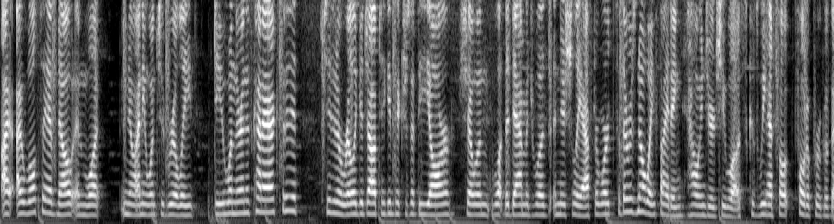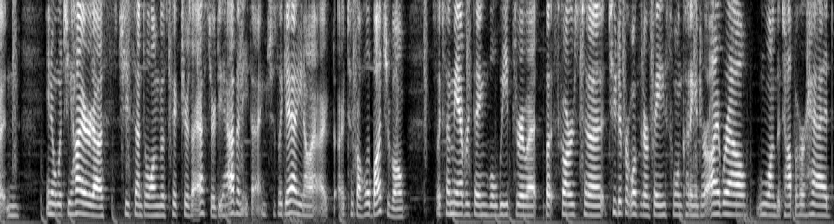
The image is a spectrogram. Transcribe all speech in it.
I, I will say of note and what you know anyone should really do when they're in this kind of accident. She did a really good job taking pictures at the ER, showing what the damage was initially afterwards. So there was no way fighting how injured she was because we had pho- photo proof of it. And you know when she hired us, she sent along those pictures. I asked her, "Do you have anything?" She's like, "Yeah, you know, I, I took a whole bunch of them." She's like, "Send me everything. We'll weed through it." But scars to two different ones in her face, one cutting into her eyebrow, one at the top of her head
